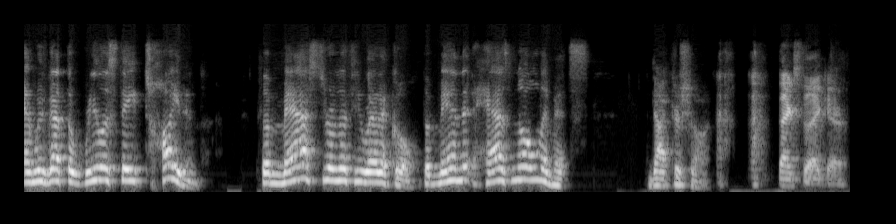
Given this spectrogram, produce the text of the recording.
And we've got the real estate titan, the master of the theoretical, the man that has no limits, Dr. Sean. Thanks for that, Garrett.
